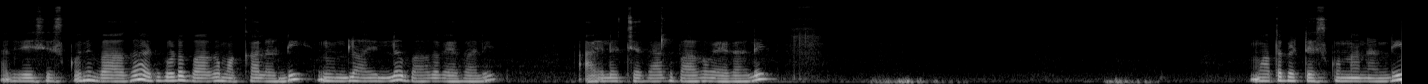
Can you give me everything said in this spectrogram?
అది వేసేసుకొని బాగా అది కూడా బాగా మక్కాలండి. నూనెలో ఆయిల్లో బాగా వేగాలి. ఆయిల్ వచ్చేదాకా బాగా వేగాలి. మూత పెట్టేసుకున్నానండి.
